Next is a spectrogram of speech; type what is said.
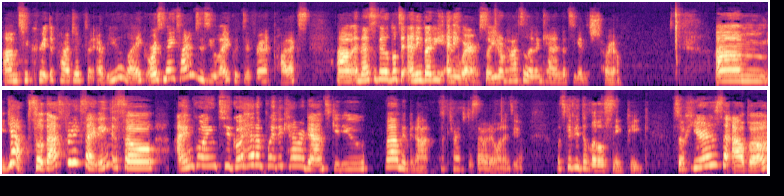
um, to create the project whenever you like, or as many times as you like with different products. Um, and that's available to anybody anywhere. So you don't have to live in Canada to get a tutorial. Um, yeah, so that's pretty exciting. So I'm going to go ahead and point the camera down to give you, well, maybe not. I'm trying to decide what I want to do. Let's give you the little sneak peek. So here's the album.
